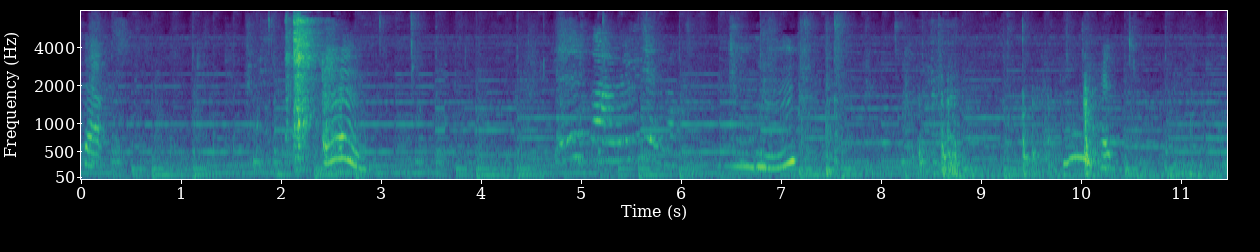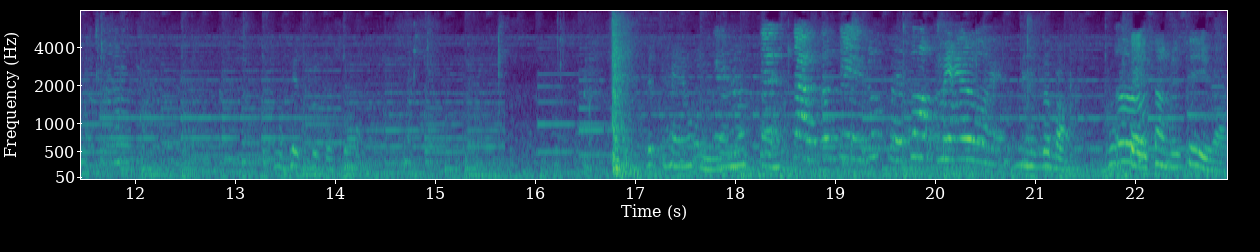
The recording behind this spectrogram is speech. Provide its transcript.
แซ่บเรื่องการน้ำเย็นหรออือหืออืมเผ็ดเผ็ดเผ็ดแต่แซ่บ จะบอกลูกเตะสั่งไปสี่ว่ะ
